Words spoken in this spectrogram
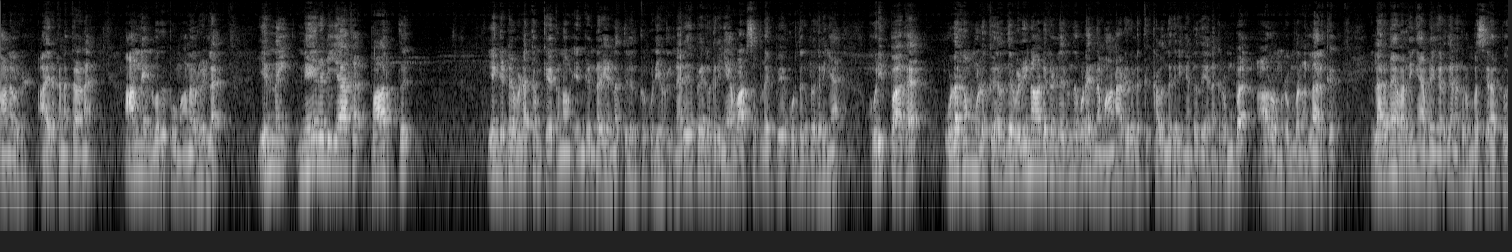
மாணவர்கள் ஆயிரக்கணக்கான ஆன்லைன் வகுப்பு மாணவர்களில் என்னை நேரடியாக பார்த்து என்கிட்ட விளக்கம் கேட்கணும் என்கின்ற எண்ணத்தில் இருக்கக்கூடியவர்கள். நிறைய பேர் இருக்கிறீங்க வாட்ஸ்அப்பில் இப்போயே கொடுத்துக்கிட்டு இருக்கிறீங்க. குறிப்பாக உலகம் முழுக்க இருந்து வெளிநாடுகளில் இருந்து கூட இந்த மாநாடுகளுக்கு கலந்துக்கிறீங்கன்றது எனக்கு ரொம்ப ஆர்வம் ரொம்ப நல்லா இருக்குது எல்லாருமே வர்றீங்க அப்படிங்கிறது எனக்கு ரொம்ப சிறப்பு.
